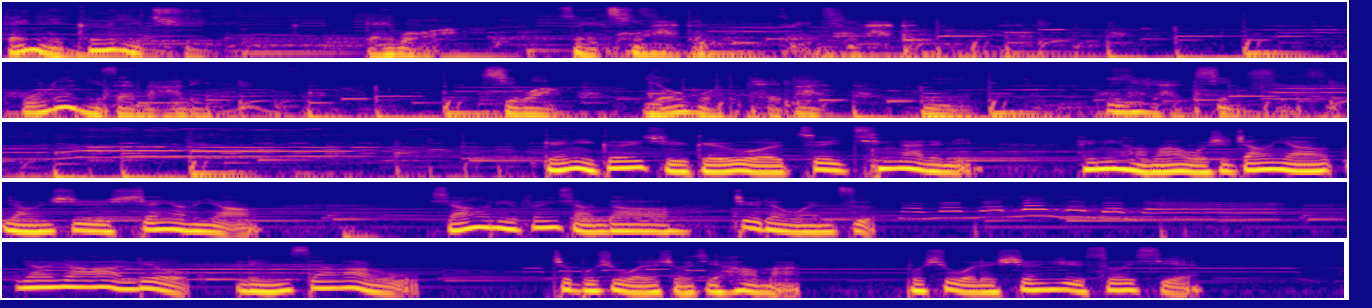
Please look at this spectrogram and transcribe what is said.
给你歌一曲，给我最亲爱的你，最亲爱的你。无论你在哪里，希望有我的陪伴，你依然幸福。给你歌一曲，给我最亲爱的你。嘿，你好吗？我是张扬，杨是山羊的羊。想和你分享到这段文字：幺幺二六零三二五，这不是我的手机号码，不是我的生日缩写，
